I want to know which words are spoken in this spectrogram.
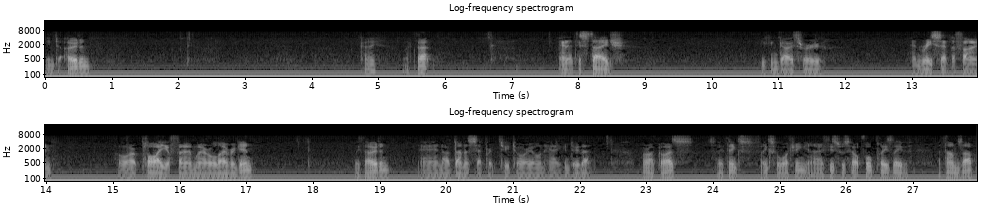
into Odin okay like that and at this stage you can go through and reset the phone or apply your firmware all over again with Odin and I've done a separate tutorial on how you can do that alright guys so thanks, thanks for watching. Uh, if this was helpful, please leave a thumbs up.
